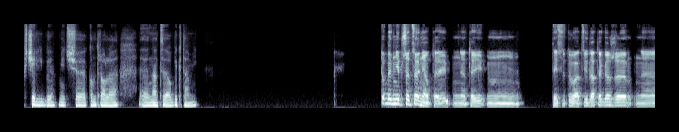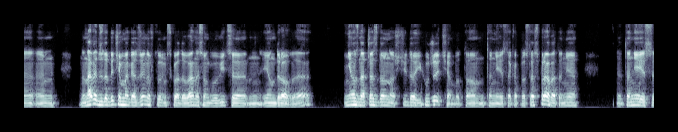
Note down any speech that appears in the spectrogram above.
chcieliby mieć e, kontrolę nad obiektami. To bym nie przeceniał tej, tej mm, tej sytuacji, dlatego że e, no nawet zdobycie magazynu, w którym składowane są głowice jądrowe, nie oznacza zdolności do ich użycia, bo to, to nie jest taka prosta sprawa. To nie, to nie jest e,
